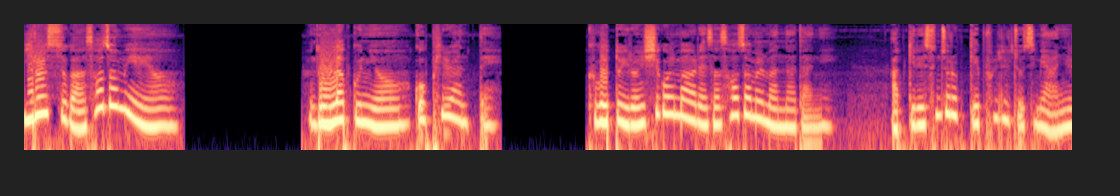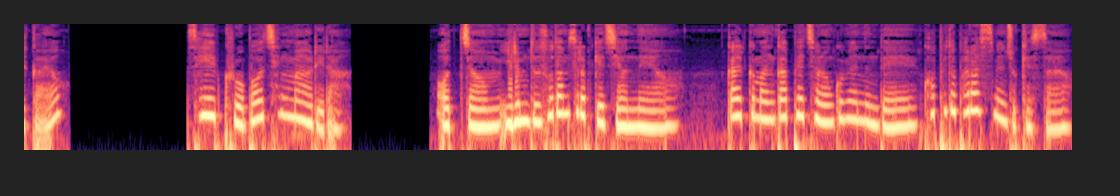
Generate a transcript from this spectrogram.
이럴 수가 서점이에요. 놀랍군요. 꼭 필요한 때. 그것도 이런 시골 마을에서 서점을 만나다니. 앞길이 순조롭게 풀릴 조짐이 아닐까요? 세입 크로버 책마을이라. 어쩜 이름도 소담스럽게 지었네요. 깔끔한 카페처럼 꾸몄는데 커피도 팔았으면 좋겠어요.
